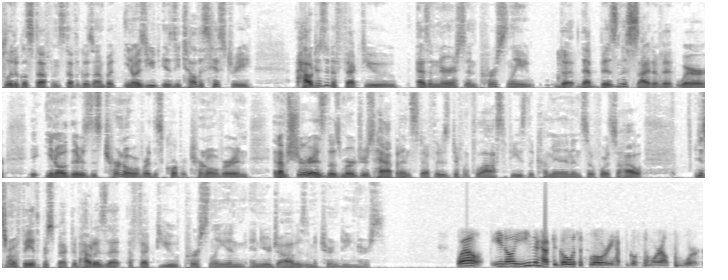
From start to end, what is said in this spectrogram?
political stuff and stuff that goes on. But you know, as you as you tell this history, how does it affect you as a nurse and personally the that business side of it, where you know there's this turnover, this corporate turnover, and and I'm sure as those mergers happen and stuff, there's different philosophies that come in and so forth. So how just from a faith perspective, how does that affect you personally and, and your job as a maternity nurse? Well, you know, you either have to go with the flow or you have to go somewhere else and work.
